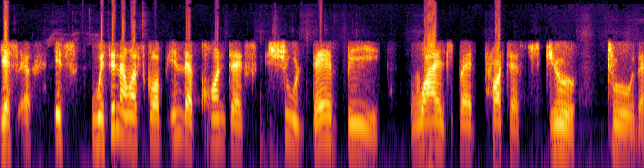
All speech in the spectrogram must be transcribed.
Yes, uh, it's within our scope in the context, should there be widespread protests due to the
